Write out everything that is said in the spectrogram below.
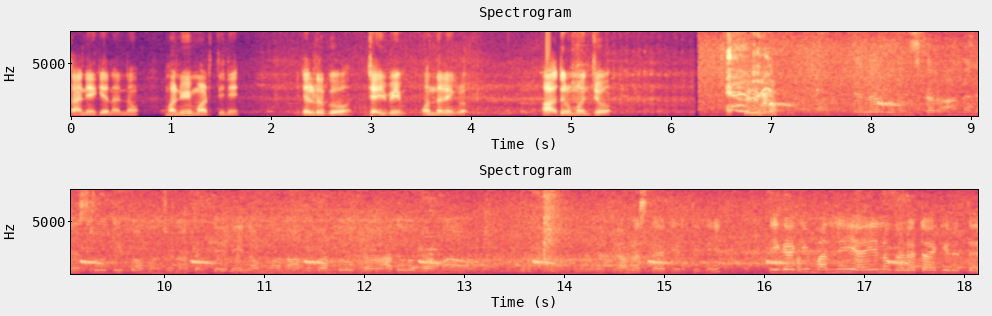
ಠಾಣೆಗೆ ನಾನು ಮನವಿ ಮಾಡ್ತೀನಿ. ಎಲ್ರಿಗೂ ಜೈ ಭೀಮ್ ವಂದನೆಗಳು. ಆದರೂ ಮಂಜು. ಹೇಳಿ ಮೇಡಮ್ ಎಲ್ಲರಿಗೂ ನಮಸ್ಕಾರ. ನನ್ನ ಹೆಸರು ದೀಪ ಮಂಜುನಾಥ್ ಅಂತೇಳಿ. ನಮ್ಮ ನಾನು ಬಂದು ಆದೂರು ಗ್ರಾಮ ಗ್ರಾಮಸ್ಥರಾಗಿರ್ತೀನಿ ಹೀಗಾಗಿ ಮೊನ್ನೆ ಏನು ಗಲಾಟೆ ಆಗಿರುತ್ತೆ.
